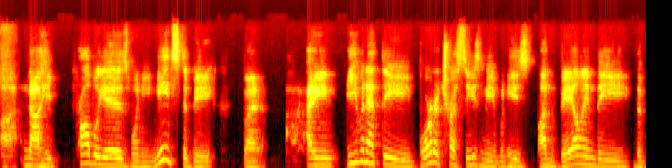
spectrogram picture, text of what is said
Uh, now he probably is when he needs to be, but I mean, even at the board of trustees meeting when he's unveiling the the,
